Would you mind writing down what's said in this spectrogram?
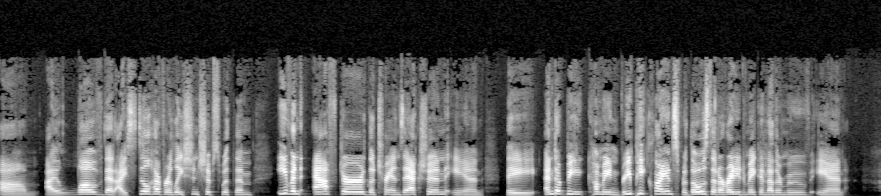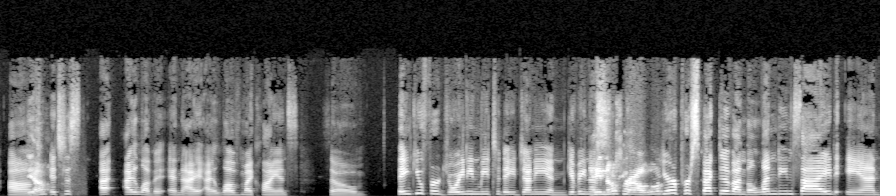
Um, I love that I still have relationships with them even after the transaction and they end up becoming repeat clients for those that are ready to make another move. And um, yeah. it's just, I, I love it. And I, I love my clients. So thank you for joining me today, Jenny, and giving us hey, no your perspective on the lending side. And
